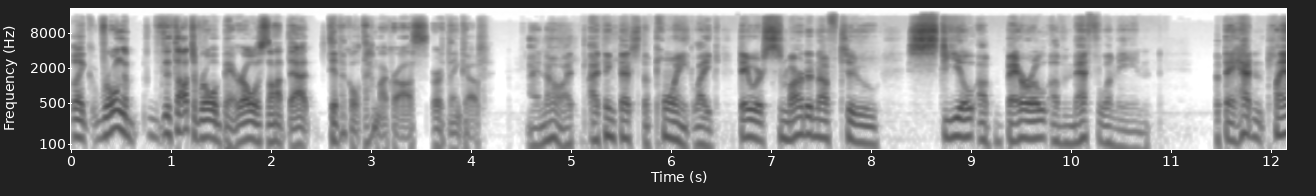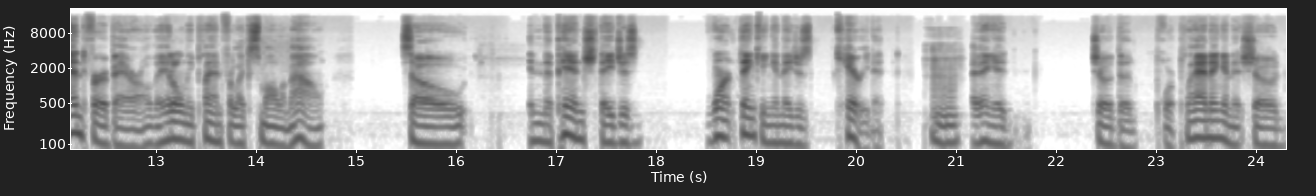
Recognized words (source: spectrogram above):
like rolling a the thought to roll a barrel is not that difficult to come across or think of. I know. I I think that's the point. Like they were smart enough to steal a barrel of methylamine, but they hadn't planned for a barrel. They had only planned for like small amount. So in the pinch, they just weren't thinking and they just carried it. Mhm. I think it showed the poor planning and it showed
